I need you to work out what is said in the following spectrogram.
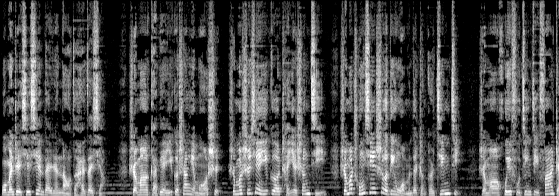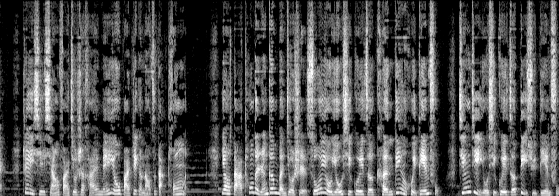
我们这些现代人脑子还在想，什么改变一个商业模式，什么实现一个产业升级，什么重新设定我们的整个经济，什么恢复经济发展。这些想法就是还没有把这个脑子打通呢。要打通的人，根本就是所有游戏规则肯定会颠覆，经济游戏规则必须颠覆，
